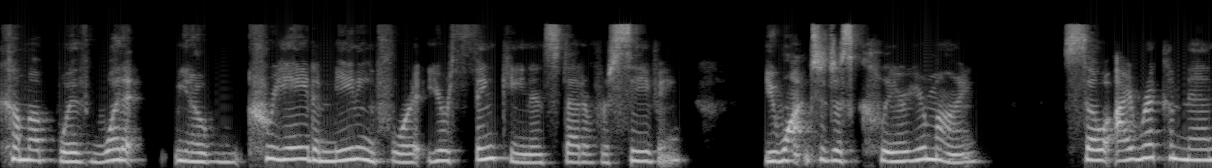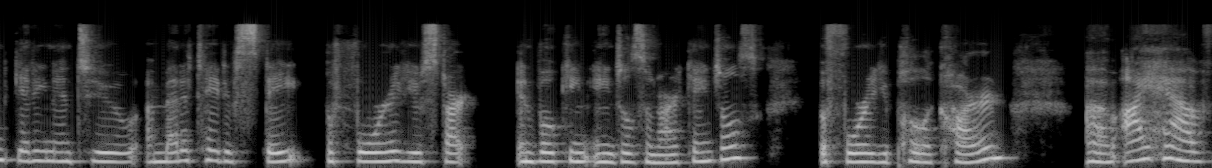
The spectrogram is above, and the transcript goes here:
come up with what it, you know, create a meaning for it, you're thinking instead of receiving. You want to just clear your mind. So I recommend getting into a meditative state before you start invoking angels and archangels, before you pull a card. Um, I have,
